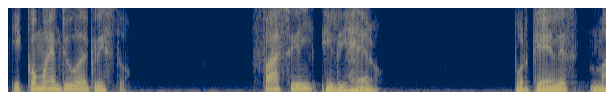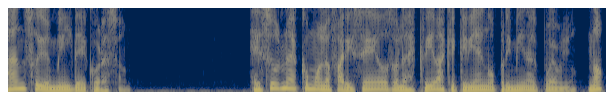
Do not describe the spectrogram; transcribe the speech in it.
¿Y cómo es el yugo de Cristo? Fácil y ligero, porque Él es manso y humilde de corazón. Jesús no es como los fariseos o los escribas que querían oprimir al pueblo, no.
